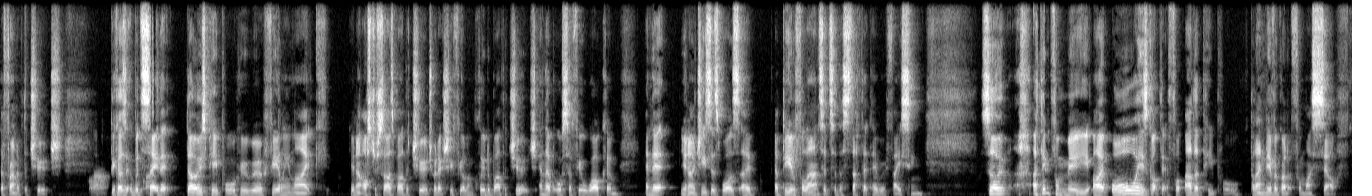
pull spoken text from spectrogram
the front of the church. Wow. because it would say that those people who were feeling like you know ostracized by the church would actually feel included by the church and they'd also feel welcome and that you know jesus was a, a beautiful answer to the stuff that they were facing. So i think for me i always got that for other people but i never got it for myself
